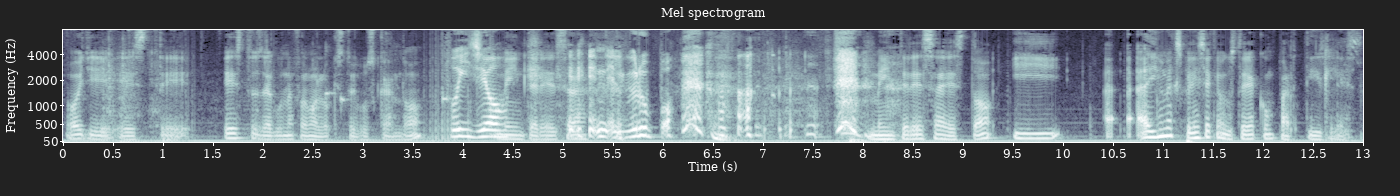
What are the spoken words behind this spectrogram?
oye, este, esto es de alguna forma lo que estoy buscando. Fui yo. Me interesa. en el grupo. me interesa esto. Y hay una experiencia que me gustaría compartirles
